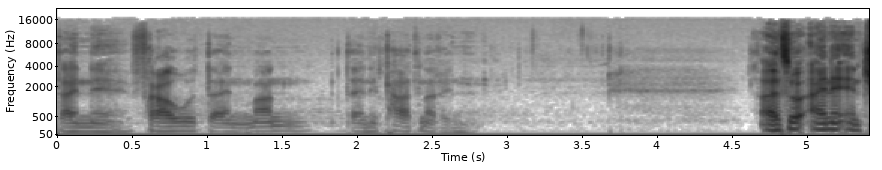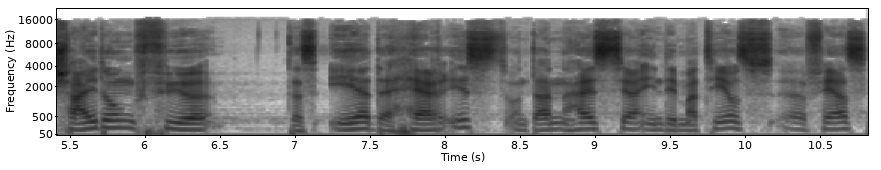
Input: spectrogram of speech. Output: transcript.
deine Frau, dein Mann, deine Partnerin. Also eine Entscheidung für, dass er der Herr ist. Und dann heißt es ja in dem Matthäus-Vers,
